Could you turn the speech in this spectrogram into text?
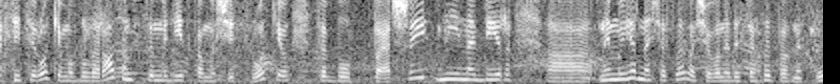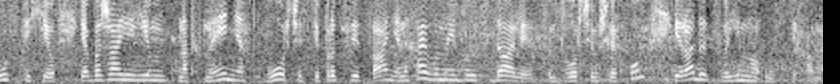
всі ці роки ми були разом з цими дітками 6 років. Це був перший мій набір. Неймовірно щаслива, що вони досягли певних успіхів. Я бажаю їм натхнення, творчості, процвітання. Нехай вони йдуть далі цим творчим шляхом і радують своїми успіхами.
